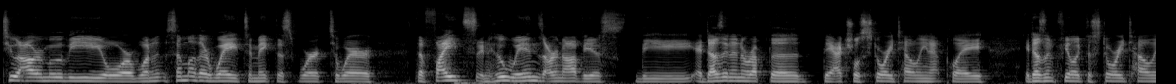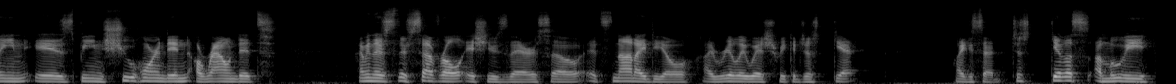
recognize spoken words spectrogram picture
two-hour movie or one some other way to make this work to where the fights and who wins aren't obvious. The it doesn't interrupt the the actual storytelling at play. It doesn't feel like the storytelling is being shoehorned in around it. I mean, there's there's several issues there, so it's not ideal. I really wish we could just get, like I said, just give us a movie,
